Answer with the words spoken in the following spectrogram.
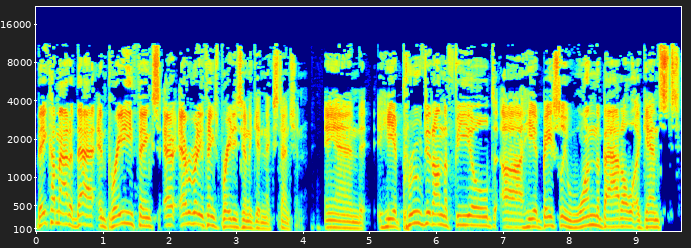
they come out of that, and Brady thinks everybody thinks Brady's going to get an extension, and he had proved it on the field. Uh, he had basically won the battle against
